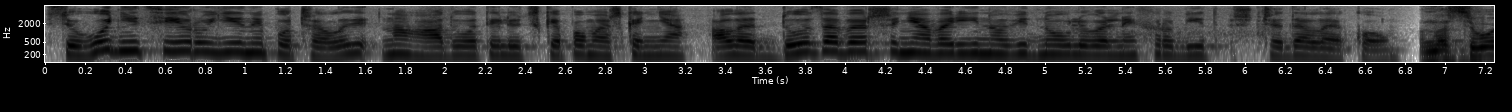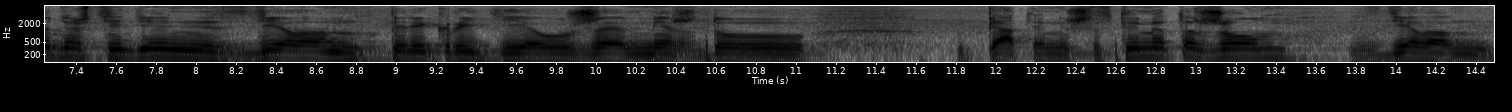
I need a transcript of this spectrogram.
Сьогодні ці руїни почали нагадувати людське помешкання, але до завершення аварійно-відновлювальних робіт ще далеко. На сегодняшний день сделан перекрытие уже между пятым и шестым этажом. Сделан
